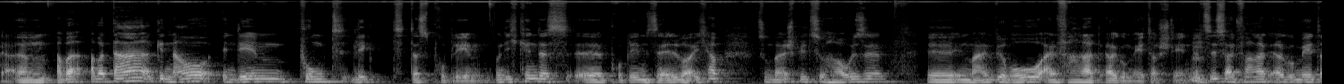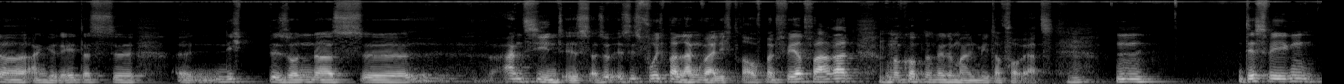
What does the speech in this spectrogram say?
ja. ähm, aber, aber da genau in dem Punkt liegt das Problem. Und ich kenne das äh, Problem selber. Ich habe zum Beispiel zu Hause in meinem Büro ein Fahrradergometer stehen. Das ist ein Fahrradergometer, ein Gerät, das äh, äh, nicht besonders anziehend ist. Also es ist furchtbar langweilig drauf. Man fährt Fahrrad und man kommt noch nicht einmal einen Meter vorwärts. Mhm. Deswegen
